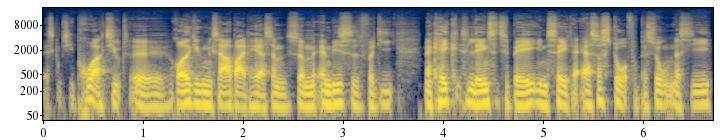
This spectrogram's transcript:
hvad skal man sige, proaktivt øh, rådgivningsarbejde her, som, som er misset, fordi man kan ikke læne sig tilbage i en sag, der er så stor for personen at sige,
